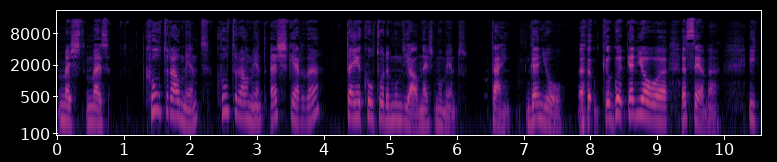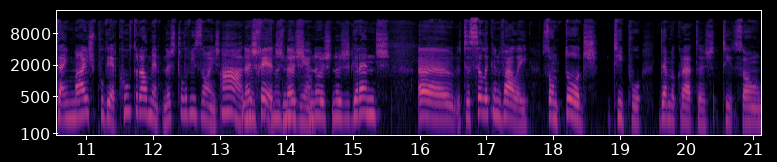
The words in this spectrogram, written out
Mas, mas culturalmente, culturalmente, a esquerda tem a cultura mundial neste momento. Tem. Ganhou. Ganhou a, a cena. E tem mais poder culturalmente nas televisões, Ah, nas nos- redes, nos nas- nos, nos grandes ah, de Silicon Valley. São todos tipo democratas. São,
